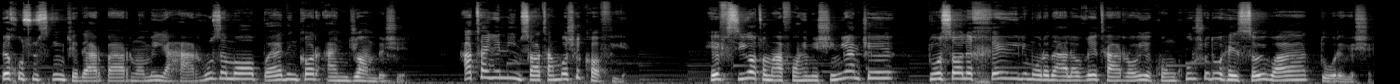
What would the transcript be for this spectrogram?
به خصوص این که در برنامه هر روز ما باید این کار انجام بشه. حتی اگه نیم ساعت هم باشه کافیه. حفظیات و مفاهیم شیمی هم که دو سال خیلی مورد علاقه طراحی کنکور شده و حسابی باید دوره بشه.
